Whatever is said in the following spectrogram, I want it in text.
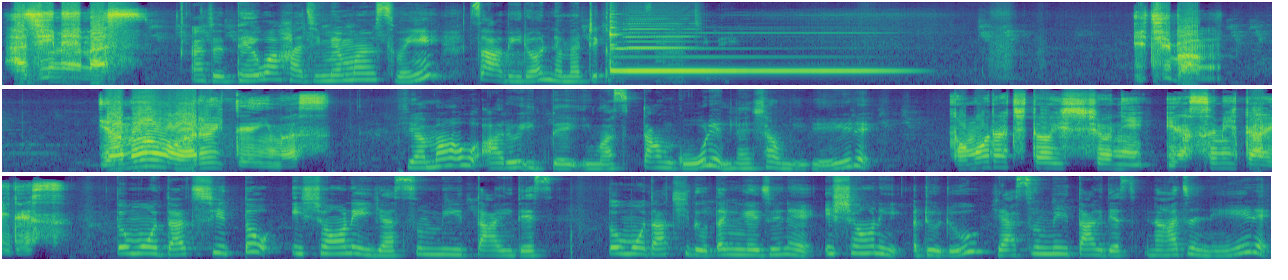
始めます。 အဲ့ဒါဒေဝဟာဂျီမဲမဆိုရင်စပြီးတော့နံပါတ်1က 1番山を歩いていますヤマを歩いていますတောင်ကိုတဲ့လမ်းလျှောက်နေတယ်တဲ့ 友達と一緒に休みたいです友達と一緒に休みたいです友達とတငယ်ချင်းနဲ့一緒にအတူတူ休みたいですနားကျင်နေတဲ့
